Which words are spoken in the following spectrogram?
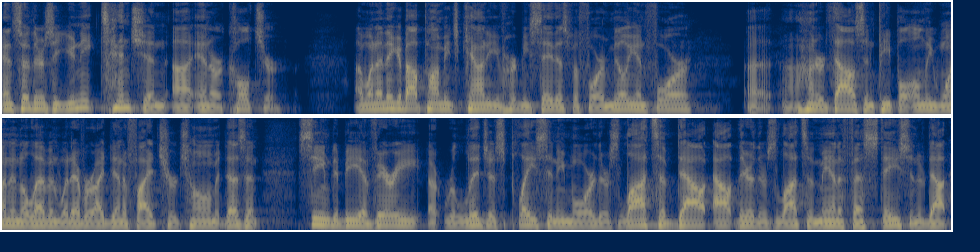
And so there's a unique tension uh, in our culture. Uh, when I think about Palm Beach County, you've heard me say this before, a million four uh, 100,000 people, only one in 11 would ever identify church home. It doesn't seem to be a very uh, religious place anymore. There's lots of doubt out there. There's lots of manifestation of doubt.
